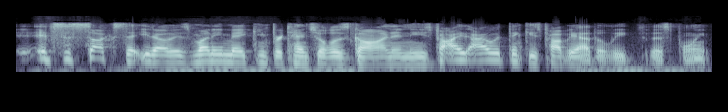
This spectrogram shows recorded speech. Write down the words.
it just sucks that you know his money making potential is gone, and he's probably I would think he's probably out of the league at this point.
